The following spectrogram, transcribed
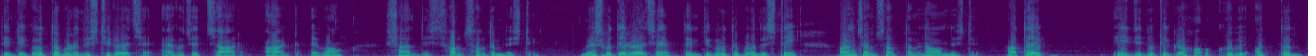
তিনটি গুরুত্বপূর্ণ দৃষ্টি রয়েছে। এক হচ্ছে চার, আট এবং সাত দৃষ্টি সপ্তম দৃষ্টি। বৃহস্পতির রয়েছে তিনটি গুরুত্বপূর্ণ দৃষ্টি। পঞ্চম, সপ্তম, নবম দৃষ্টি। অতএব এই যে দুটি গ্রহ খুবই অত্যন্ত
